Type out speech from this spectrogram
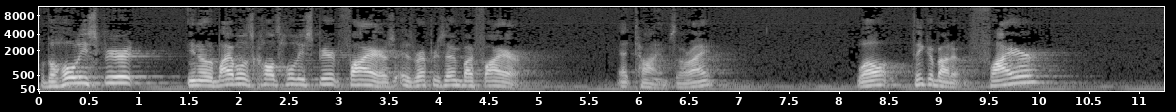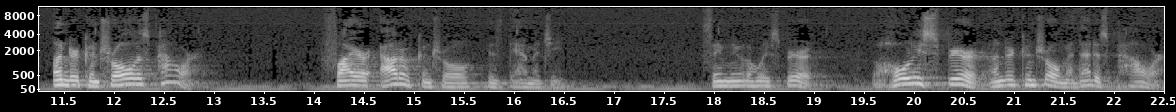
Well, the Holy Spirit, you know, the Bible is called Holy Spirit fire, is represented by fire at times. All right. Well, think about it. Fire under control is power. Fire out of control is damaging. Same thing with the Holy Spirit. The Holy Spirit under control, man, that is power.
